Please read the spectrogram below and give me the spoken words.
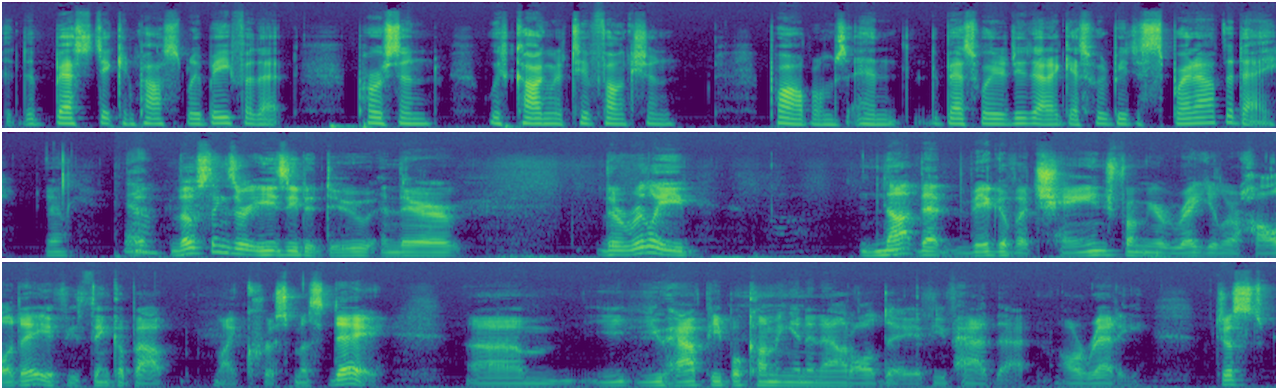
the best it can possibly be for that person with cognitive function problems, and the best way to do that, I guess, would be to spread out the day. Yeah. Yeah. Th- Those things are easy to do and they're they're really not that big of a change from your regular holiday if you think about like Christmas Day. Um, you, you have people coming in and out all day if you've had that already. Just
